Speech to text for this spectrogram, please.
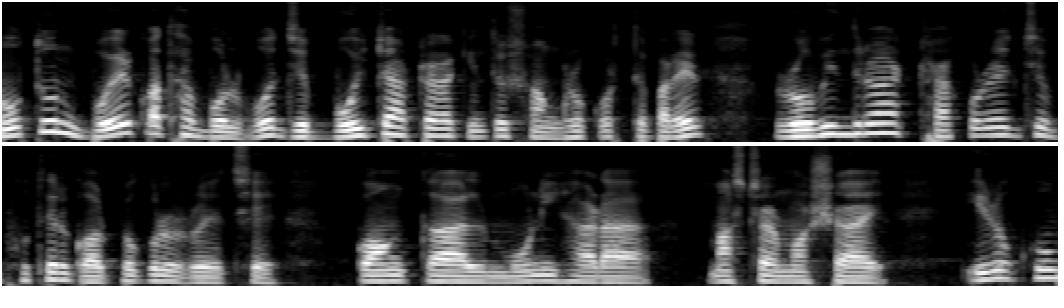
নতুন বইয়ের কথা বলব যে বইটা আপনারা কিন্তু সংগ্রহ করতে পারেন রবীন্দ্রনাথ ঠাকুরের যে ভূতের গল্পগুলো রয়েছে, কঙ্কাল, মণিহারা, মাস্টারমশাই, এরকম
